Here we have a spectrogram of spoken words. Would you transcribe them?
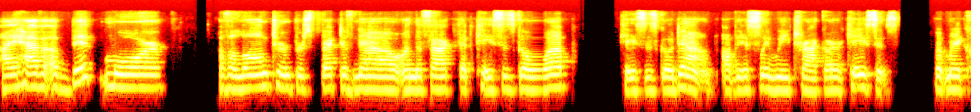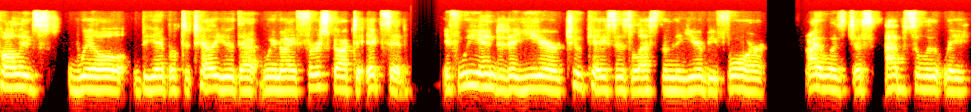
I have a bit more of a long term perspective now on the fact that cases go up cases go down. Obviously, we track our cases, but my colleagues will be able to tell you that when I first got to ICSID, if we ended a year two cases less than the year before, I was just absolutely,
